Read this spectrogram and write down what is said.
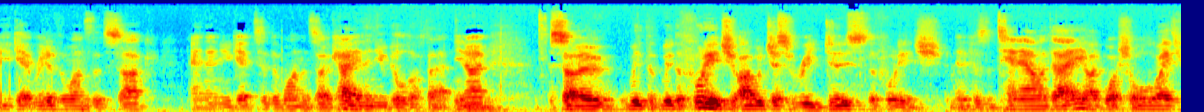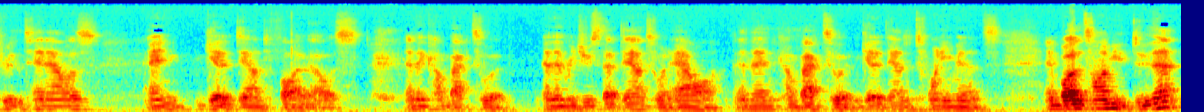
you get rid of the ones that suck, and then you get to the one that's okay, and then you build off that. You know. So with the, with the footage, I would just reduce the footage, and if it was a ten hour day, I'd watch all the way through the ten hours, and get it down to five hours, and then come back to it, and then reduce that down to an hour, and then come back to it and get it down to twenty minutes, and by the time you do that,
